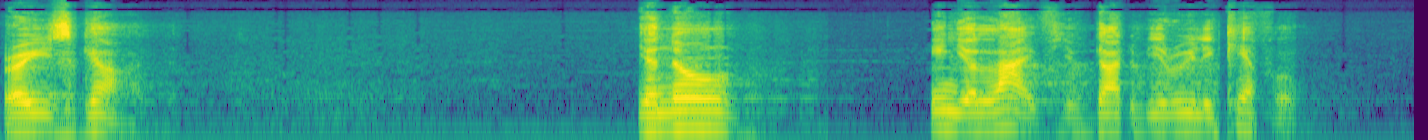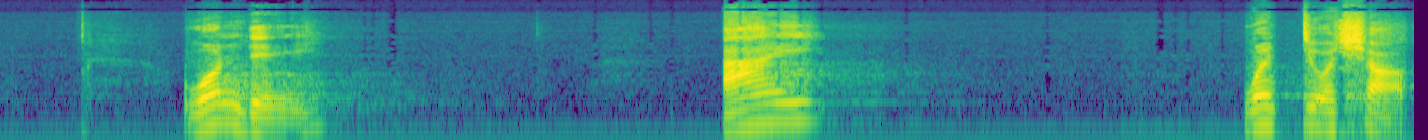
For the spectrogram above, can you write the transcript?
Praise God. You know, in your life, you've got to be really careful. One day, I went to a shop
